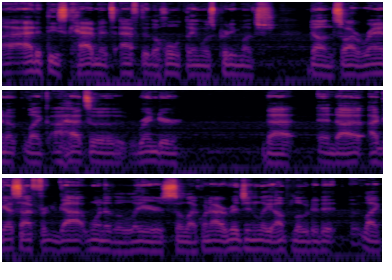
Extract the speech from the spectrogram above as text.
I added these cabinets after the whole thing was pretty much done. So I ran up like I had to render that, and I I guess I forgot one of the layers. So like when I originally uploaded it, like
